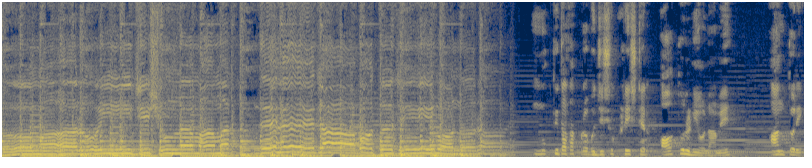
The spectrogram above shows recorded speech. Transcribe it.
তোমার ওই যিশু নাম, আমার দেহে যাবত জীবন মুক্তিদাতা প্রভু যীশু খ্রিস্টের অতুলনীয় নামে আন্তরিক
